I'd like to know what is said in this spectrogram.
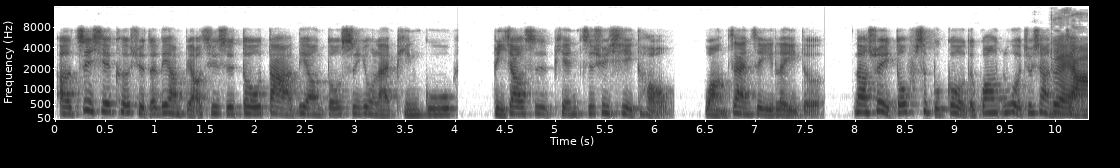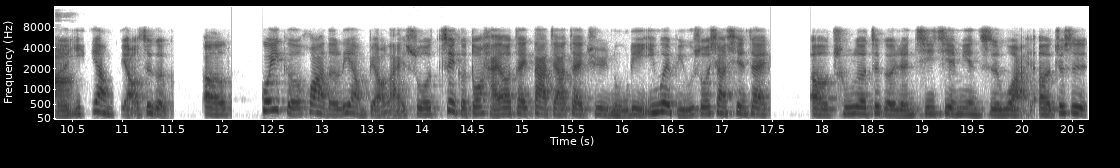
呃这些科学的量表其实都大量都是用来评估比较是偏资讯系统网站这一类的，那所以都是不够的。光如果就像你讲的以量表这个、啊、呃规格化的量表来说，这个都还要在大家再去努力，因为比如说像现在呃除了这个人机界面之外，呃就是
